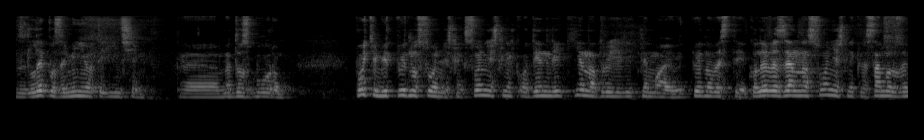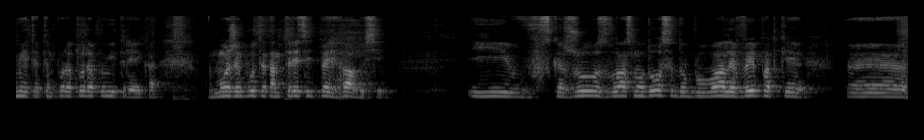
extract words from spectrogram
липу замінювати іншим медозбором. Потім, відповідно, соняшник. Соняшник один рік є, на другий рік немає. Відповідно, вести. Коли веземо на соняшник, ви самі розумієте, температура повітря, яка може бути там 35 градусів. І скажу з власного досвіду, бували випадки, е,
